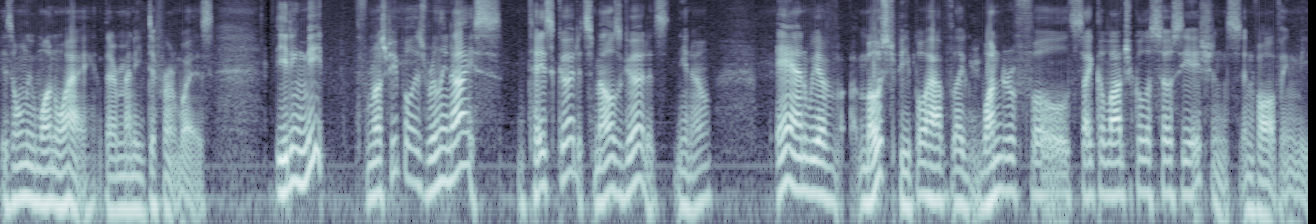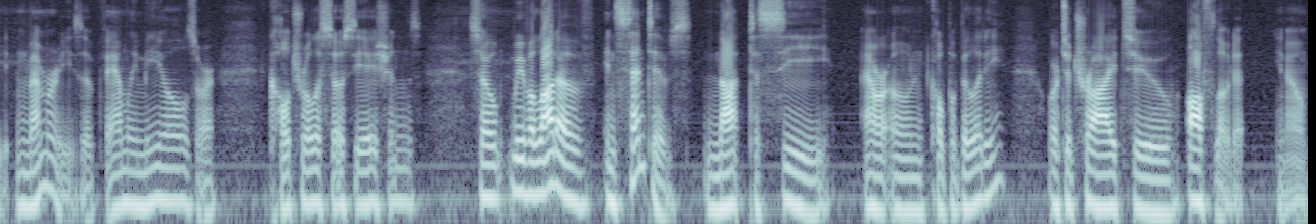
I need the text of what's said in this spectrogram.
is only one way. There are many different ways. Eating meat for most people is really nice. It tastes good. It smells good. It's you know, and we have most people have like wonderful psychological associations involving meat and memories of family meals or cultural associations. So we have a lot of incentives not to see our own culpability or to try to offload it, you know,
